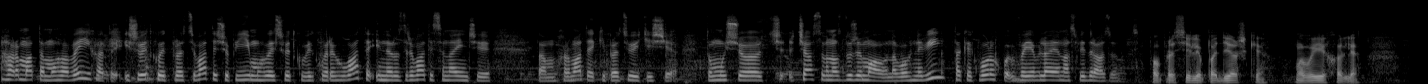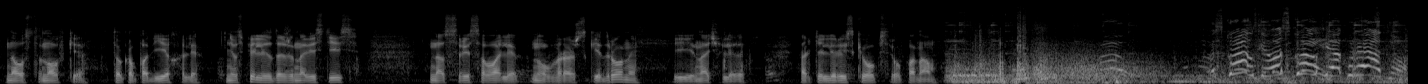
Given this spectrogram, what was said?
гармата могла виїхати і швидко відпрацювати, щоб її могли швидко відкоригувати і не розриватися на інші там гармати, які працюють іще. Тому що ч- часу у нас дуже мало на вогневій, так як ворог виявляє нас відразу. Попросили поддержки, мы выехали на установке, только подъехали. Не успели даже навестись, нас срисовали ну, вражеские дроны и начали артиллерийский обстрел по нам. Осколки, осколки, акуратно!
